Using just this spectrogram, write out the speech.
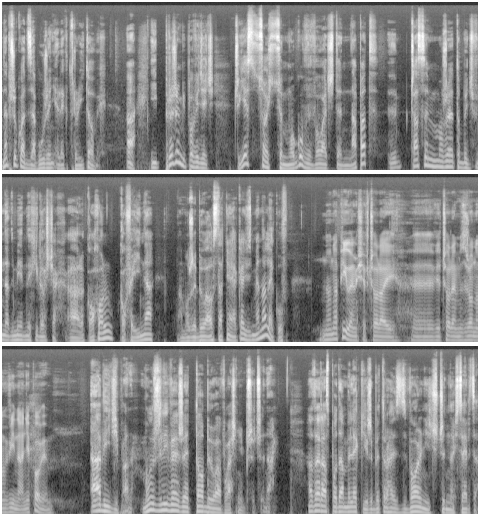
na przykład zaburzeń elektrolitowych. A, i proszę mi powiedzieć, czy jest coś, co mogło wywołać ten napad? Y, Czasem może to być w nadmiernych ilościach alkohol, kofeina, a może była ostatnio jakaś zmiana leków. No napiłem się wczoraj e, wieczorem z żoną wina, nie powiem. A widzi pan, możliwe, że to była właśnie przyczyna. A teraz podamy leki, żeby trochę zwolnić czynność serca.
